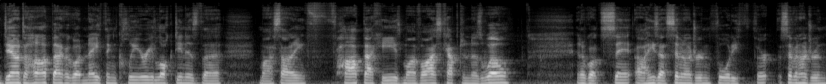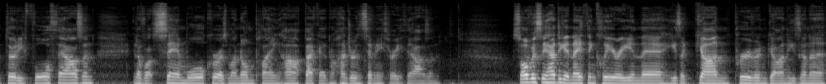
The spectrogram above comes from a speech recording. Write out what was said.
Down to halfback, I've got Nathan Cleary locked in as the my starting halfback. He is my vice captain as well. And I've got Sam, uh, he's at 740, 734,000. And I've got Sam Walker as my non-playing halfback at 173,000. So obviously had to get Nathan Cleary in there. He's a gun, proven gun. He's gonna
